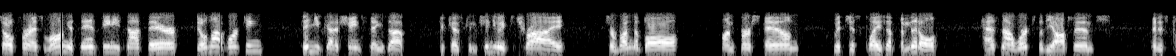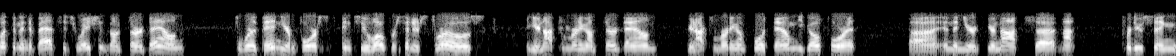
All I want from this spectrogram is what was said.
So for as long as Feeney's not there, still not working, then you've got to change things up because continuing to try to run the ball on first down with just plays up the middle has not worked for the offense and has put them into bad situations on third down to where then you're forced into low percentage throws and you're not converting on third down, you're not converting on fourth down when you go for it, uh, and then you're you're not uh, not producing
